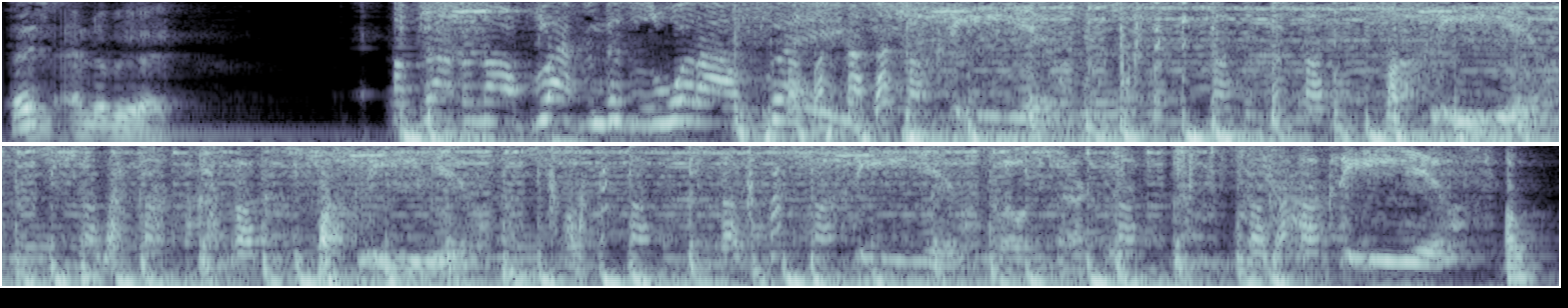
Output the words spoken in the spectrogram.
Deze? En, en dan. I'm dropping off laughing, this is what I'll say. Fuck the EU. Fuck the EU. Fuck the EU. Fuck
